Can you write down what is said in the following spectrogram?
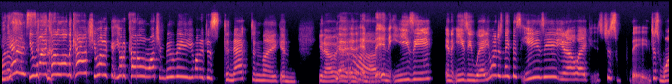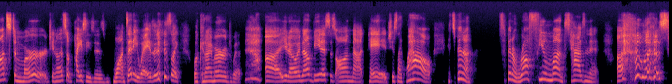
What yes. You want to cuddle on the couch? You want to you want to cuddle and watch a movie? You want to just connect and like and you know yeah. and, and easy in an easy way. You want to just make this easy, you know, like it's just it just wants to merge. You know, that's what Pisces is wants anyways. It's like, what can I merge with? Uh, you know, and now Venus is on that page. She's like, wow, it's been a it's been a rough few months, hasn't it? uh, let us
